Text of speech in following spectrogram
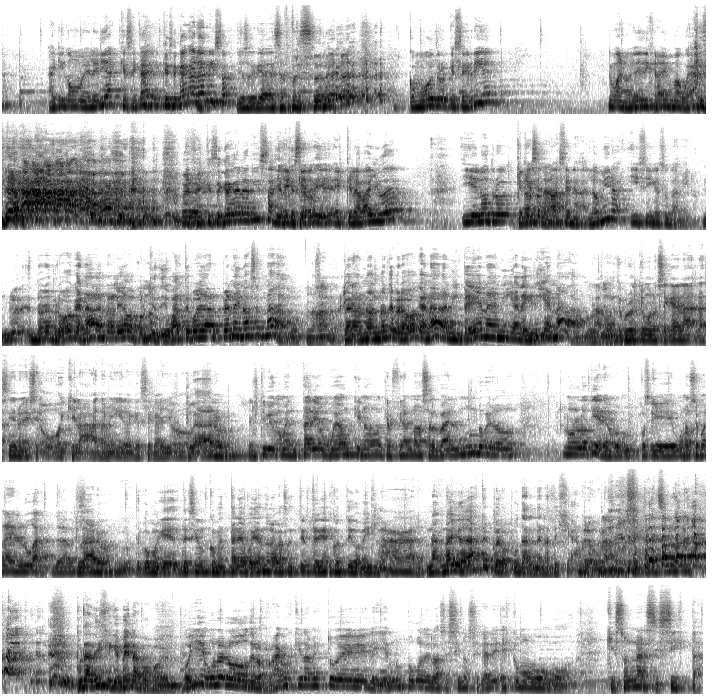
Aquí, como el Elías, que se, cae, que se caga la risa, Yo sería de esas personas. como otro que se ríe. Bueno, le dije la misma weá. Pero el que se caga la risa Y el que se ríe. el que la va a ayudar. Y el otro Que no hace nada. nada. Lo mira y sigue su camino. No, no le provoca nada en realidad, po, porque ¿No? igual te puede dar pena y no hacer nada. No, Sí, Pero no, no te provoca nada, ni pena, ni alegría, nada. po. Claro, porque por último uno se cae la, la señora y dice, ¡ay, qué lata, mira, que se cayó! Claro. El típico comentario, weón, que, no, que al final no va a salvar el mundo, pero uno lo tiene, porque uno se pone en el lugar de la persona. Claro, como que decía un comentario apoyándola para sentirte bien contigo mismo. Claro. No, no ayudaste, pero puta, al menos dije algo. Pero po. claro, pues, en ese lugar. Puta, dije qué pena, pues, weón. Oye, uno de los, de los rasgos que yo también estuve leyendo un poco de los asesinos seriales es como que son narcisistas.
